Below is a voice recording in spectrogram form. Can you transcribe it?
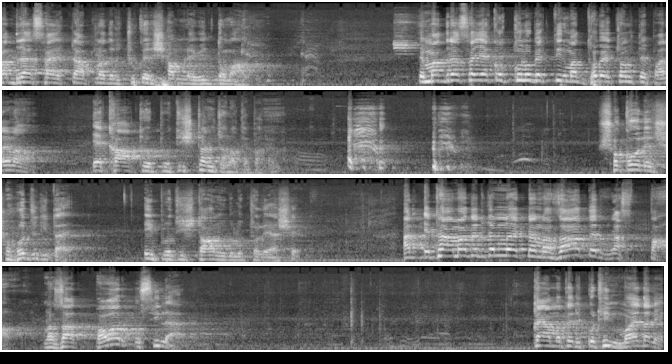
মাদ্রাসা একটা আপনাদের চুকের সামনে বিদ্যমান। এই মাদ্রাসায় একক কোনো ব্যক্তির মাধ্যমে চলতে পারে না, একা কেউ প্রতিষ্ঠান চালাতে পারে না। সকলের সহযোগিতায় এই প্রতিষ্ঠানগুলো চলে আসে। আর এটা আমাদের জন্য একটা নাজাতের রাস্তা, নাজাত পাওয়ার উসিলা কেয়ামতের কঠিন ময়দানে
